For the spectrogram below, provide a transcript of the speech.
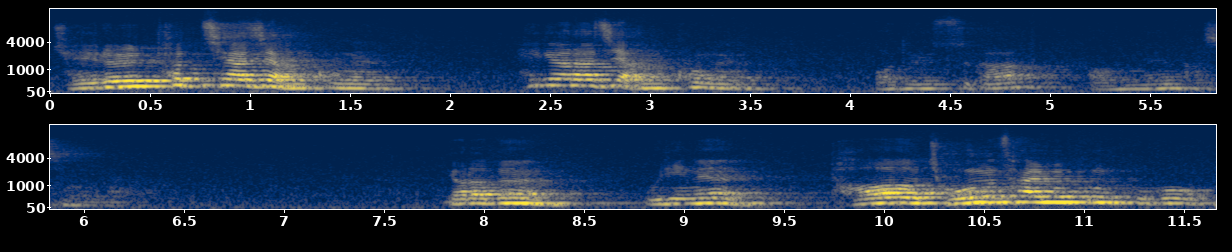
죄를 터치하지 않고는 해결하지 않고는 얻을 수가 없는 것입니다. 여러분, 우리는 더 좋은 삶을 꿈꾸고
